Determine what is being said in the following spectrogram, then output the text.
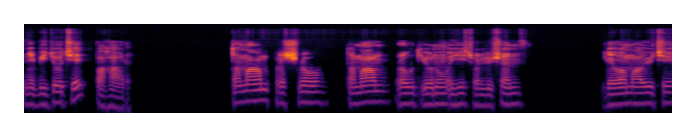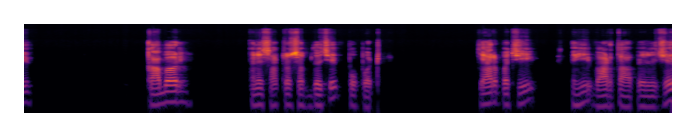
ને બીજો છે પહાડ. તમામ પ્રશ્નો, તમામ પ્રવૃત્તિઓનું અહીં સોલ્યુશન લેવામાં આવ્યું છે. કાબર અને સાચો શબ્દ છે પોપટ. ત્યાર પછી અહીં વાર્તા આપેલી છે.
